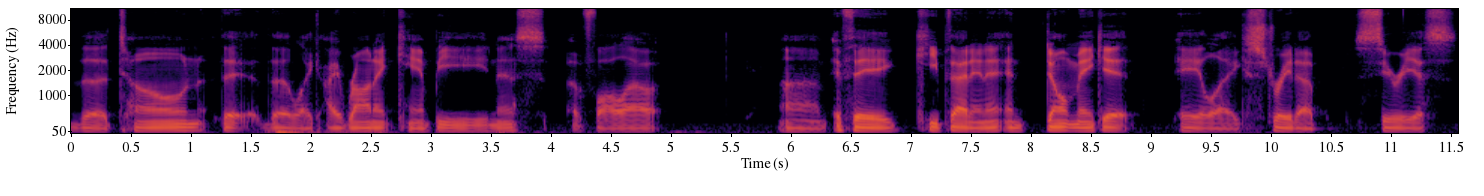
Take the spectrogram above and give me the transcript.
the tone, the the like ironic campiness of Fallout, um, if they keep that in it and don't make it a like straight up serious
